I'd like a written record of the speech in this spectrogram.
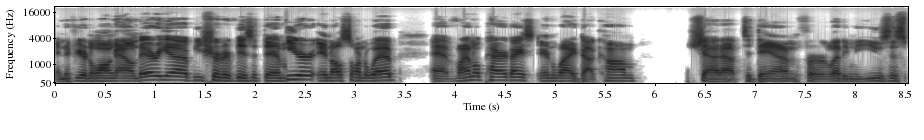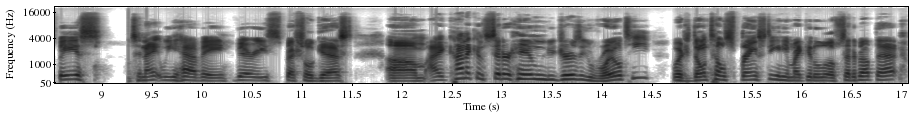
And if you're in the Long Island area, be sure to visit them here and also on the web at vinylparadiseny.com. Shout out to Dan for letting me use this space. Tonight, we have a very special guest. Um, I kind of consider him New Jersey royalty which don't tell Springsteen, he might get a little upset about that.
